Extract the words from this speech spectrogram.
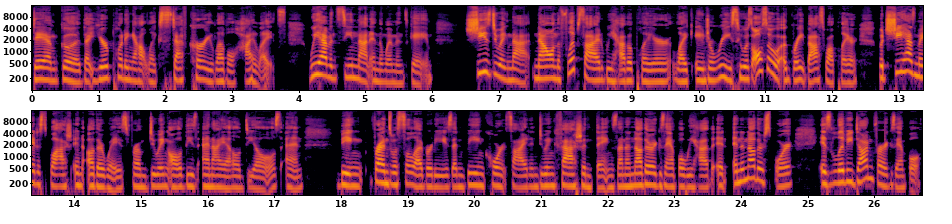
damn good that you're putting out like Steph Curry level highlights. We haven't seen that in the women's game she's doing that. Now, on the flip side, we have a player like Angel Reese, who is also a great basketball player, but she has made a splash in other ways from doing all of these NIL deals and being friends with celebrities and being courtside and doing fashion things. And another example we have in, in another sport is Livvy Dunne, for example.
